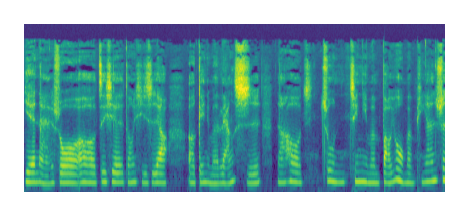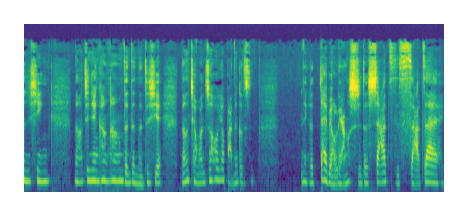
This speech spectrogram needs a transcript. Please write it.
爷爷奶奶说，哦，这些东西是要呃给你们粮食，然后祝请你们保佑我们平安顺心，然后健健康康等等的这些，然后讲完之后要把那个那个代表粮食的沙子撒在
